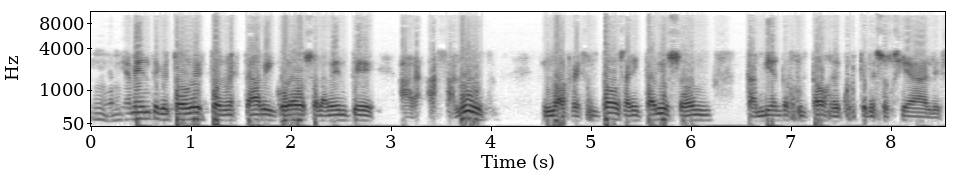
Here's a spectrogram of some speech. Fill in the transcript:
Obviamente que todo esto no está vinculado solamente a, salud, los resultados sanitarios son también resultados de cuestiones sociales.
